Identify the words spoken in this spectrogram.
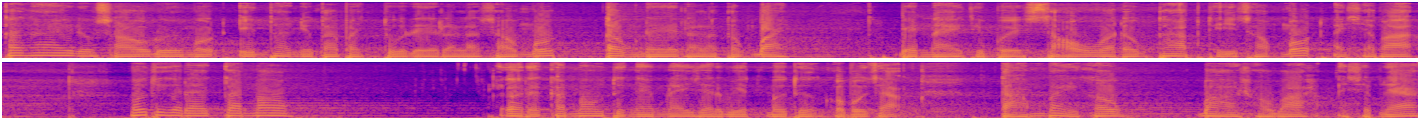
Các hai đầu 6 đuôi 1 in thành chúng ta bạch tuổi đề là, là 61, tổng đề là là tổng 7. Bên này thì 16 và Đông Tháp thì 61 anh chị em ạ. Nốt thì ở đây Cà Mau. Ở đây Cà Mau từ ngày hôm nay giải đặc biệt mở thưởng có bộ dạng 870 363 anh xem nhé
